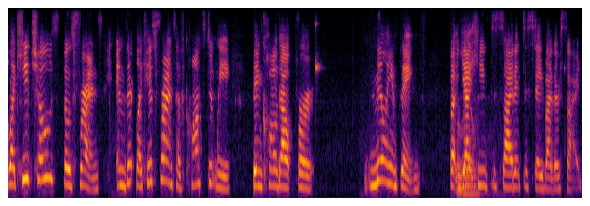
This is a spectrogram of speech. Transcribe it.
like he chose those friends and like his friends have constantly been called out for million things but For yet real. he decided to stay by their side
